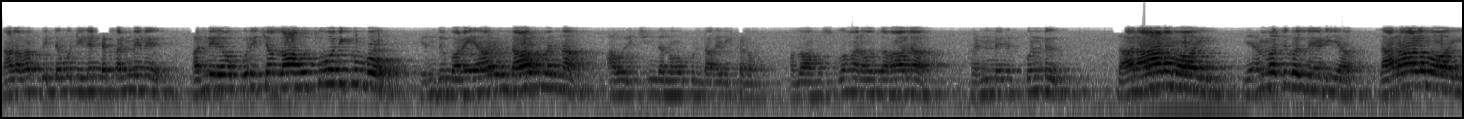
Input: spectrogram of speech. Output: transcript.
നാളെ റബ്ബിന്റെ മുന്നിൽ എന്റെ കണ്ണിന് കണ്ണിനെ കുറിച്ച് അള്ളാഹു ചോദിക്കുമ്പോ എന്ത് പറയാനുണ്ടാകുമെന്ന ആ ഒരു ചിന്ത നമുക്കുണ്ടായിരിക്കണം. അള്ളാഹു സുബാനോ താല കണ്ണിനെ കൊണ്ട് ധാരാളമായി ഞമ്മത്തുകൾ നേടിയ ധാരാളമായി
